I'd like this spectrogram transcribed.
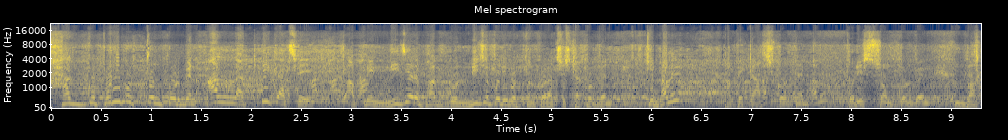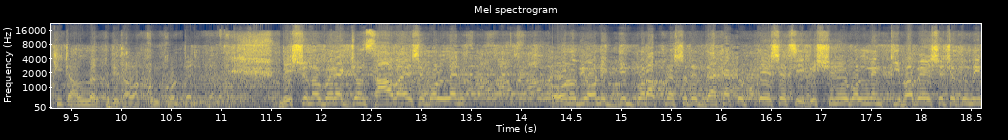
ভাগ্য পরিবর্তন করবেন, আল্লাহ ঠিক আছে, আপনি নিজের ভাগ্য নিজে পরিবর্তন করার চেষ্টা করবেন। কীভাবে? আপনি কাজ করবেন, পরিশ্রম করবেন, বাকিটা আল্লাহর প্রতি তাওয়াক্কুল করবেন। বিশ্বনবীর একজন সাহাবা এসে বললেন, ও নবী, অনেকদিন পর আপনার সাথে দেখা করতে এসেছি। বিশ্বনবী বললেন, কীভাবে এসেছ তুমি?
